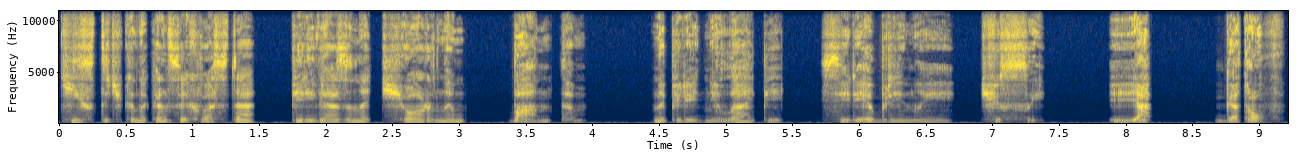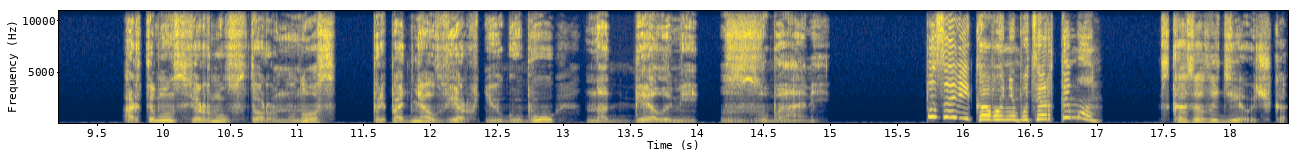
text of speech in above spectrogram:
Кисточка на конце хвоста перевязана черным бантом. На передней лапе серебряные часы. «Я готов!» Артемон свернул в сторону нос, приподнял верхнюю губу над белыми зубами. «Позови кого-нибудь, Артемон», — сказала девочка.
